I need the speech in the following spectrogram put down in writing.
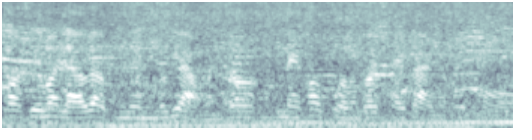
พอซื้อมาแล้วแบบเงินทุกอย่างมันก็ในครอบครัวมันก็ใช้จ่ายไม่พอ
